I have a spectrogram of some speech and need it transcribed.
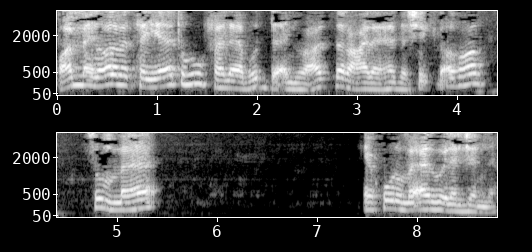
وأما إن غلبت سيئاته فلا بد أن يعذب على هذا الشرك الأصغر ثم يكون مآله إلى الجنة.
